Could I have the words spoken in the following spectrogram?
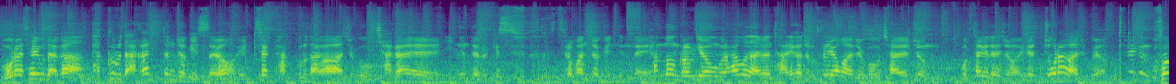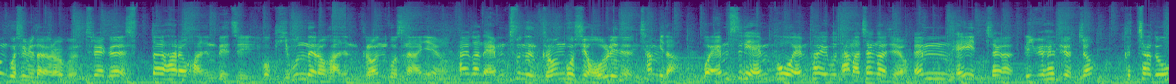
몰아세우다가 밖으로 나갔던 적이 있어요. 이 트랙 밖으로 나가가지고 자갈 있는 데로 이렇게 쓱 들어간 적이 있는데 한번 그런 경험을 하고 나면 다리가 좀 풀려가지고 잘좀 못하게 되죠. 이게 쫄아가지고요. 트랙은 무서운 곳입니다, 여러분. 트랙은 숙달하러 가는 데지 뭐 기분 내러 가는 그런 곳은 아니에요. 하여간 M2는 그런 곳이 어울리는 차입니다. 뭐 M3, M4, M5 다 마찬가지예요. M8 제가 리뷰해드렸죠? 그 차도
